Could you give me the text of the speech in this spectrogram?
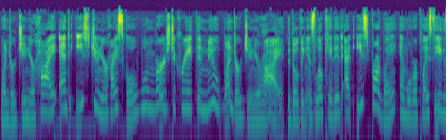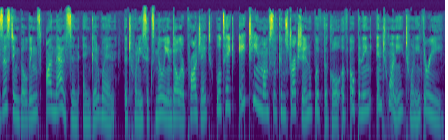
Wonder Junior High and East Junior High School will merge to create the new Wonder Junior High. The building is located at East Broadway and will replace the existing buildings on Madison and Goodwin. The $26 million project will take 18 months of construction with the goal of opening in 2023.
